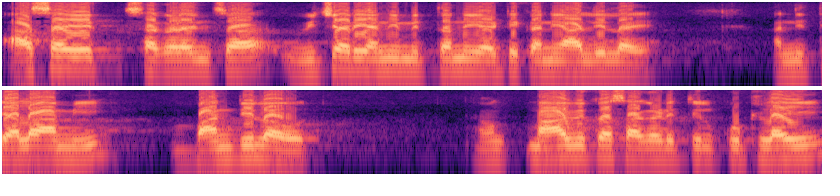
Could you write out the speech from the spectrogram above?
असा एक सगळ्यांचा विचार या निमित्ताने या ठिकाणी आलेला आहे. आणि त्याला आम्ही बांधील आहोत. महाविकास आघाडीतील कुठलाही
